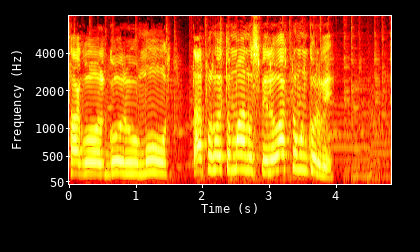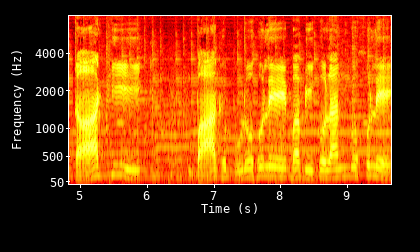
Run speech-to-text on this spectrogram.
ছাগল গরু মোষ তারপর হয়তো মানুষ পেলেও আক্রমণ করবে। তা ঠিক। বাঘ বুড়ো হলে বা বিকলাঙ্গ হলে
